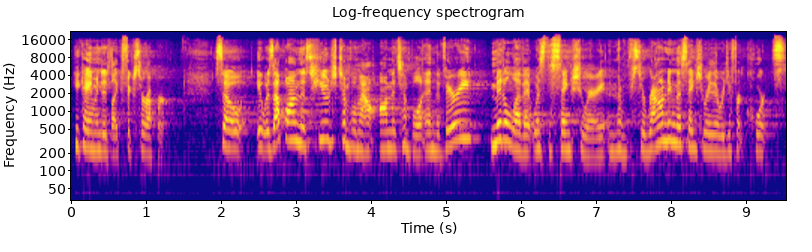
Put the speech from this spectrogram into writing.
He came and did like fixer upper. So it was up on this huge temple mount on the temple, and in the very middle of it was the sanctuary. And then surrounding the sanctuary, there were different courts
